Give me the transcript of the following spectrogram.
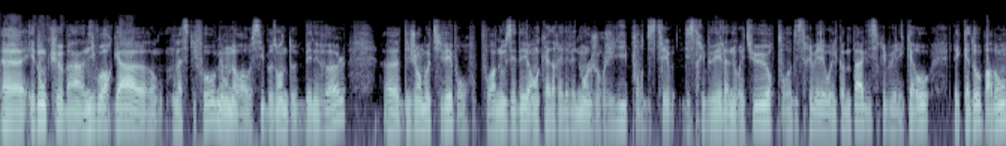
Euh, et donc, euh, ben, niveau orga, euh, on a ce qu'il faut, mais on aura aussi besoin de bénévoles, euh, des gens motivés pour, pour pouvoir nous aider à encadrer l'événement le jour J, pour distribu- distribuer la nourriture, pour distribuer les welcome packs, distribuer les, cadeaux, les cadeaux, pardon,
